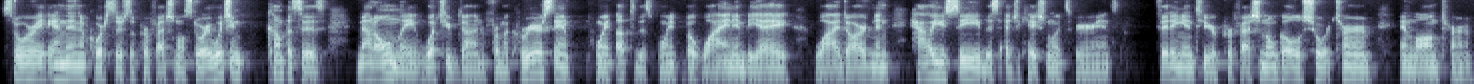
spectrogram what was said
story. And then, of course, there's the professional story, which encompasses not only what you've done from a career standpoint up to this point, but why an MBA, why Darden, and how you see this educational experience fitting into your professional goals, short term and long term.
